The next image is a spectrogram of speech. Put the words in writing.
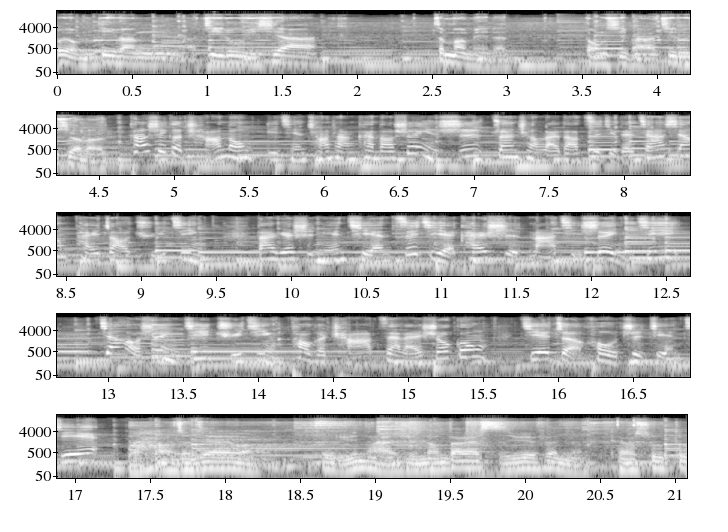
为我们地方记录一下这么美的。东西把它记录下来。他是个茶农，以前常常看到摄影师专程来到自己的家乡拍照取景。大约十年前，自己也开始拿起摄影机，架好摄影机取景，泡个茶，再来收工，接着后置剪接。好，接下来往云海巡农，大概十月份了，调速度。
